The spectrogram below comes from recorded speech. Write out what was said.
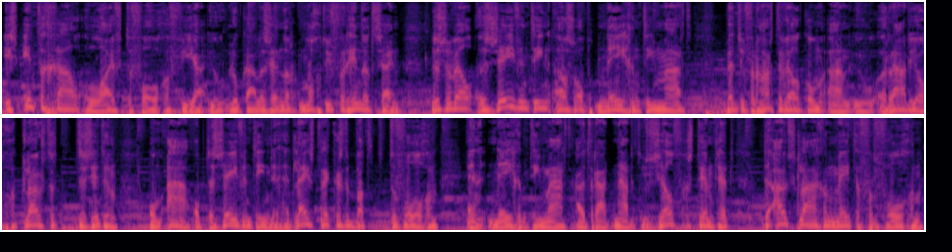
is integraal live te volgen via uw lokale zender... mocht u verhinderd zijn. Dus zowel 17 als op 19 maart bent u van harte welkom aan uw radio gekluisterd te zitten... om A, op de 17e het lijsttrekkersdebat te volgen en 19 maart uiteraard nadat u zelf gestemd hebt... de uitslagen mee te vervolgen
